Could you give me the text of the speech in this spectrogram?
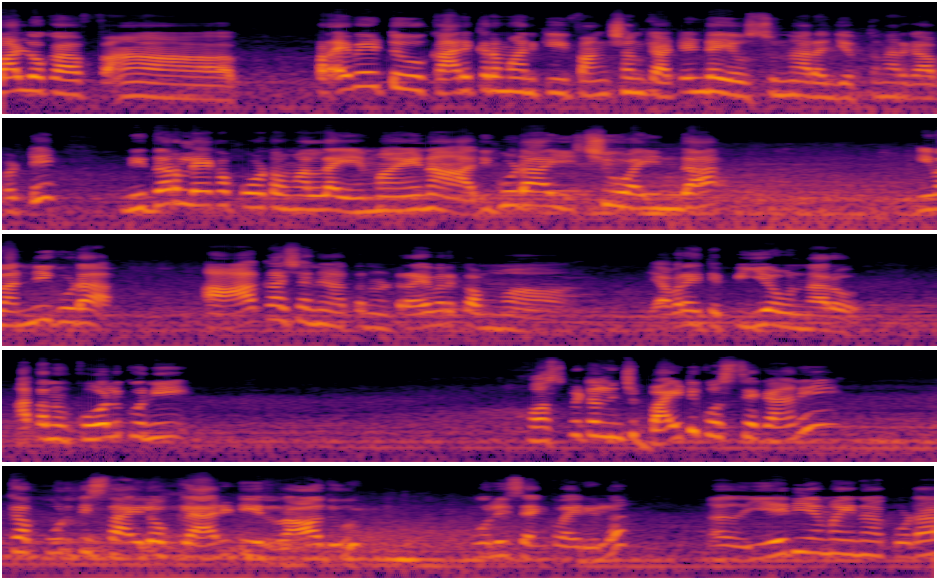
వాళ్ళు ఒక ప్రైవేటు కార్యక్రమానికి ఫంక్షన్కి అటెండ్ అయ్యి వస్తున్నారని చెప్తున్నారు కాబట్టి నిద్ర లేకపోవటం వల్ల ఏమైనా అది కూడా ఇష్యూ అయిందా? ఇవన్నీ కూడా ఆ ఆకాశ్ అనే అతను డ్రైవర్ కమ్ ఎవరైతే పిఏ ఉన్నారో అతను కోలుకుని హాస్పిటల్ నుంచి బయటకు వస్తే కానీ ఇంకా పూర్తి స్థాయిలో క్లారిటీ రాదు పోలీస్ ఎంక్వైరీలో. ఏది ఏమైనా కూడా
